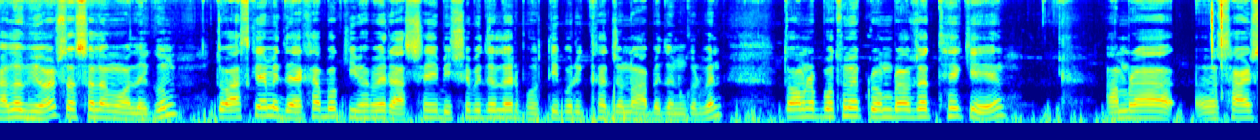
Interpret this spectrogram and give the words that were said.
হ্যালো ভিউয়ার্স আসসালামু আলাইকুম। তো আজকে আমি দেখাবো কীভাবে রাজশাহী বিশ্ববিদ্যালয়ের ভর্তি পরীক্ষার জন্য আবেদন করবেন। তো আমরা প্রথমে ক্রোম ব্রাউজার থেকে আমরা সার্চ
